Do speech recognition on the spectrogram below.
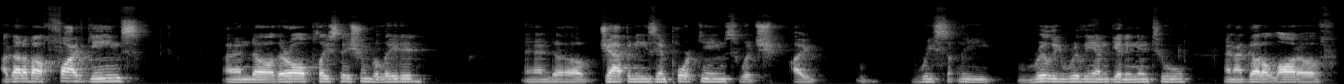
I got about five games, and uh, they're all PlayStation related and uh, Japanese import games, which I recently really, really am getting into, and I got a lot of.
